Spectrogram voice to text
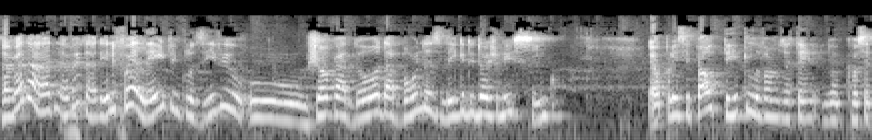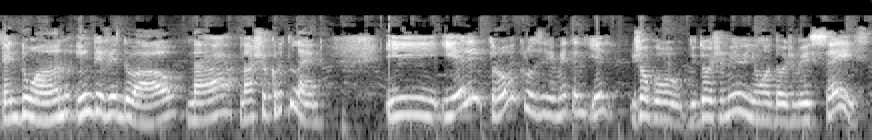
É verdade, é verdade. Ele foi eleito, inclusive, o, jogador da Bundesliga de 2005. É o principal título, vamos dizer, tem, que você tem do ano individual na, na Schukrutland. E, e ele entrou, inclusive, ele jogou de 2001 a 2006,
